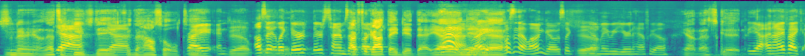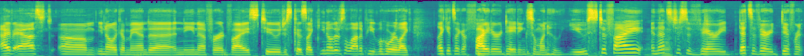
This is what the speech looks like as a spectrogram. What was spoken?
scenario. Mm-hmm. That's Yeah, a huge day yeah. for the household, too. right. And Yeah, I'll say yeah, like yeah. there there's times I I've, like- forgot they did that. Yeah, yeah, they did right. It that. wasn't that long ago. It was like yeah. Yeah. maybe a year and a half ago. Yeah, that's good. But yeah, and I've like I've asked um, you know like Amanda and Nina for advice too, just because like you know there's a lot of people who are like like it's like a fighter dating someone who used to fight, and that's mm-hmm. just a very that's a very different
